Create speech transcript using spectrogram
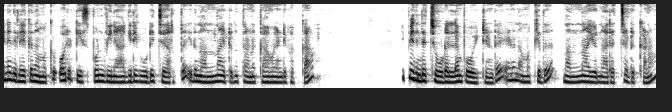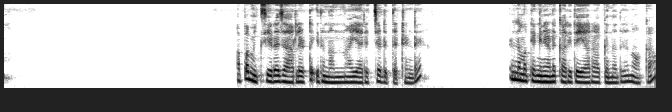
ഇനി ഇതിലേക്ക് നമുക്ക് ഒരു ടീസ്പൂൺ വിനാഗിരി കൂടി ചേർത്ത് ഇത് നന്നായിട്ടൊന്ന് തണുക്കാൻ വേണ്ടി വെക്കാം. ഇപ്പോൾ ഇതിന്റെ ചൂടെല്ലാം പോയിട്ടുണ്ട്. ഇനി നമുക്കിത് നന്നായി ഒന്ന് അരച്ചെടുക്കണം. അപ്പോൾ മിക്സിയുടെ ജാറിലിട്ട് ഇത് നന്നായി അരച്ചെടുത്തിട്ടുണ്ട്. ഇനി നമുക്ക് എങ്ങനെയാണ് കറി തയ്യാറാക്കുന്നത് നോക്കാം.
